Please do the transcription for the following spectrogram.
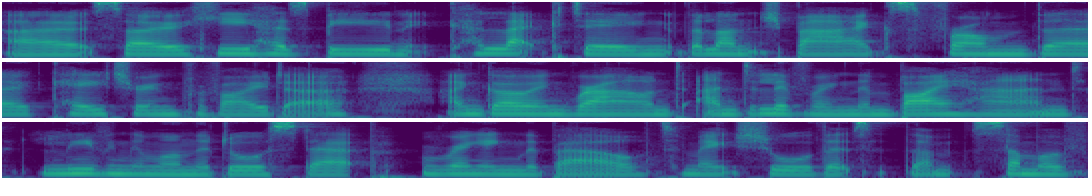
Uh, so he has been collecting the lunch bags from the catering provider and going round and delivering them by hand, leaving them on the doorstep, ringing the bell to make sure that some of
